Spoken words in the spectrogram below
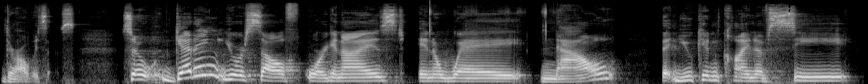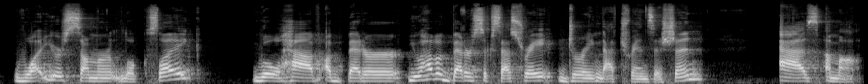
there always is. So, getting yourself organized in a way now that you can kind of see what your summer looks like will have a better you have a better success rate during that transition as a mom.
